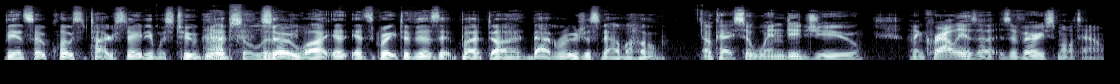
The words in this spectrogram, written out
Being so close to Tiger Stadium was too good. Absolutely. So uh, it, it's great to visit, but uh, Baton Rouge is now my home. Okay, so when did you? I mean, Crowley is a is a very small town.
